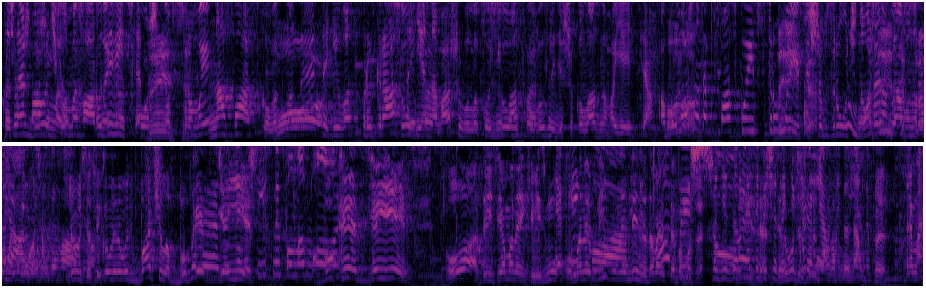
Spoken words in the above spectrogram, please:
Це Хоча теж з дуже паличками мило. гарно, якраз Подивіться. кошика Дивіться. На Пасху ви кладете, і у вас прикраса Супер. є на вашу великодню Супер. Пасху у вигляді шоколадного яйця. Або Воно. можна так в паску і встромити, Дивіться. щоб зручно. Ну, Дивіться, воно буде гарно. Люся, ти коли-небудь бачила букет з ти ж яєць? їх не поламай. Букет з яєць. О, дивіться, я маленький візьму. Який У мене влізе, не класний. влізе. Давай Та в тебе ти може. що? Тоді давай я влізе. тобі ще Ти не таких будеш Ні, додам. Тримай.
